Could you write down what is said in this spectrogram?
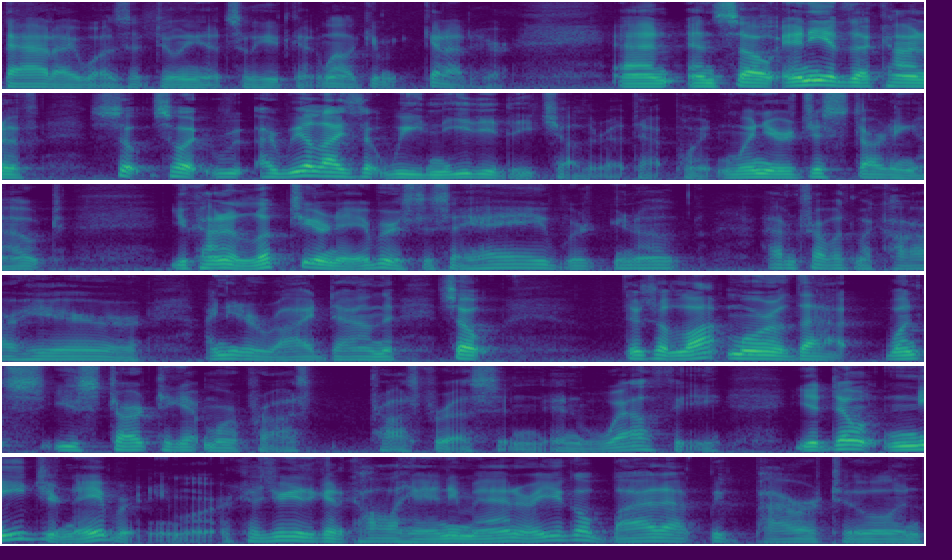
bad I was at doing it. So he'd kind of well, give me get out of here, and and so any of the kind of so so it, I realized that we needed each other at that point. And when you're just starting out, you kind of look to your neighbors to say, hey, we're you know having trouble with my car here, or I need a ride down there. So there's a lot more of that. Once you start to get more pros- prosperous and, and wealthy, you don't need your neighbor anymore because you're either going to call a handyman or you go buy that big power tool and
